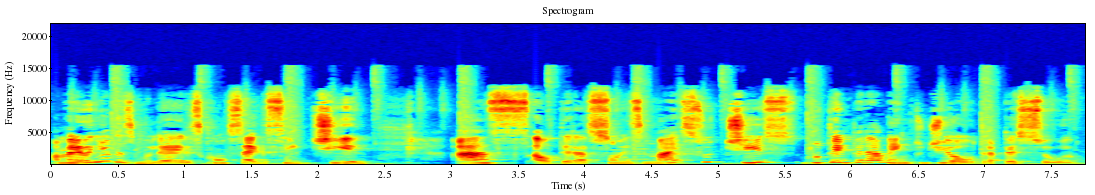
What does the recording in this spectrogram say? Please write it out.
A maioria das mulheres consegue sentir as alterações mais sutis do temperamento de outra pessoa.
